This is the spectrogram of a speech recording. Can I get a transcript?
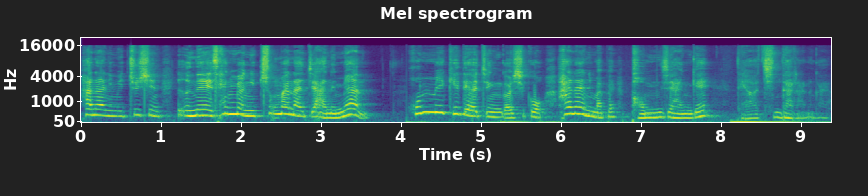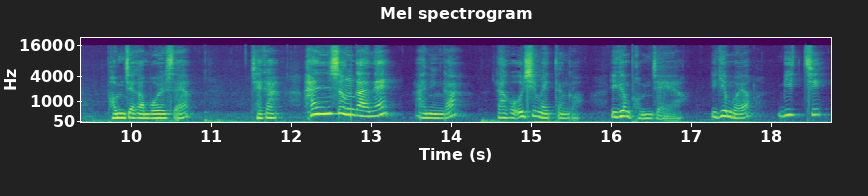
하나님이 주신 은혜의 생명이 충만하지 않으면 혼미케 되어진 것이고 하나님 앞에 범죄한 게 되어진다라는 거예요. 범죄가 뭐였어요? 제가 한순간에 아닌가? 라고 의심했던 거. 이건 범죄예요. 이게 뭐예요? 믿지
